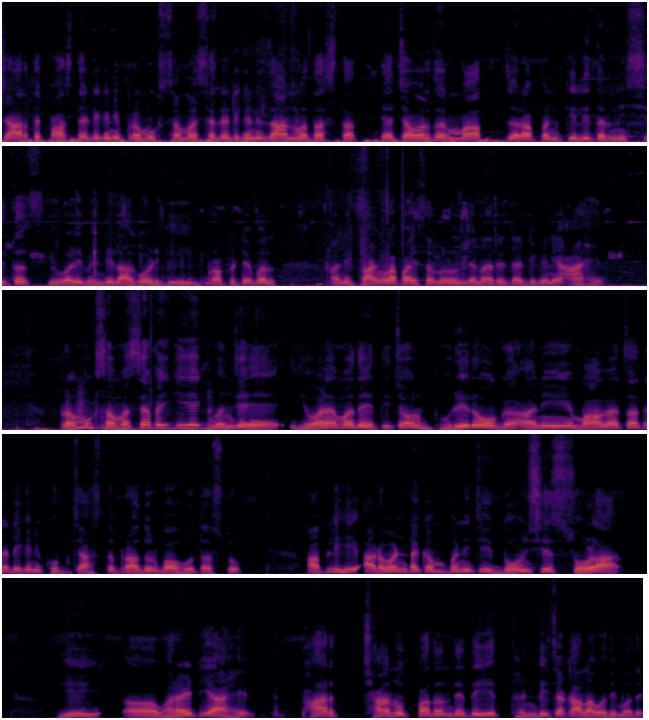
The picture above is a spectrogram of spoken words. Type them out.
चार ते पाच त्या ठिकाणी प्रमुख समस्या त्या ठिकाणी जाणवत असतात. त्याच्यावर जर माप जर आपण केली तर निश्चितच हिवाळी भेंडी लागवड ही प्रॉफिटेबल आणि चांगला पैसा मिळवून देणारी त्या ठिकाणी आहे. प्रमुख समस्यापैकी एक म्हणजे हिवाळ्यामध्ये तिच्यावर भुरी रोग आणि माव्याचा त्या ठिकाणी खूप जास्त प्रादुर्भाव होत असतो. आपली ही अडवंटा कंपनीची दोनशे सोळा ही व्हरायटी आहे. फार छान उत्पादन देते ही थंडीच्या कालावधीमध्ये.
